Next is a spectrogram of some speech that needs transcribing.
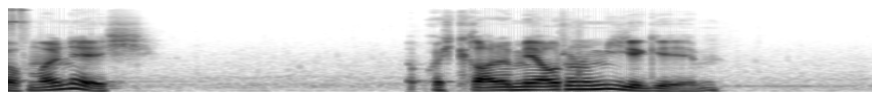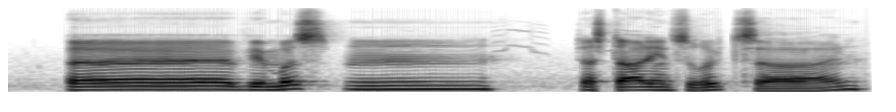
Ich hoffe mal nicht. Ich habe euch gerade mehr Autonomie gegeben. Äh, wir mussten das Darlehen zurückzahlen.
